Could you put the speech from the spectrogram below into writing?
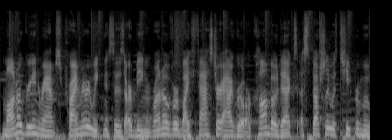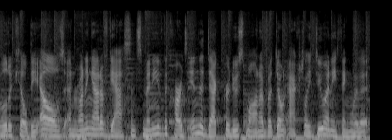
Mono Green Ramp's primary weaknesses are being run over by faster aggro or combo decks, especially with cheap removal to kill the elves, and running out of gas since many of the cards in the deck produce mana but don't actually do anything with it.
